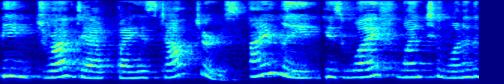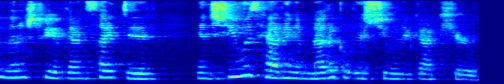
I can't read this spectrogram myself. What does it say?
being drugged out by his doctors. Finally, his wife went to one of the ministry events I did and she was having a medical issue and it got cured.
